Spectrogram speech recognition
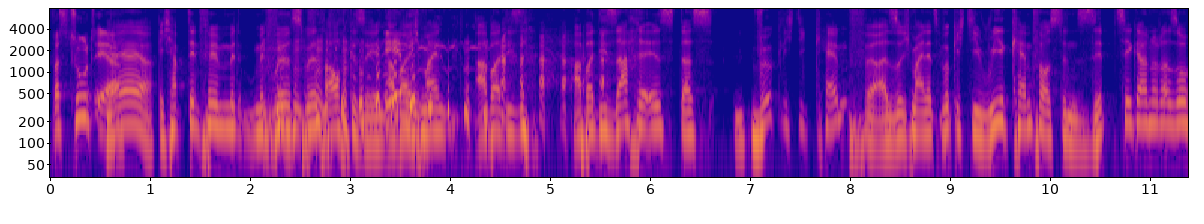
Was tut er? Ja, ja, ja. Ich habe den Film mit, mit Will Smith auch gesehen, aber ich meine, aber diese, aber die Sache ist, dass wirklich die Kämpfe, also ich meine jetzt wirklich die Real-Kämpfe aus den 70ern oder so,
